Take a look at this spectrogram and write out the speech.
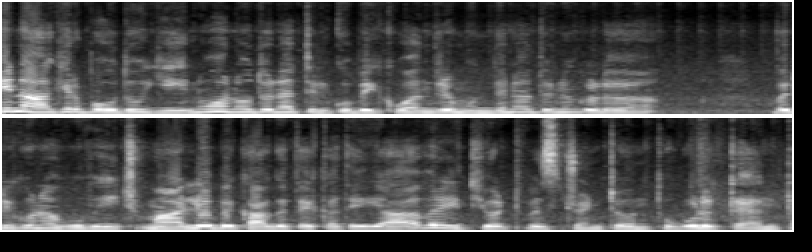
ಏನಾಗಿರ್ಬೋದು, ಏನು ಅನ್ನೋದನ್ನು ತಿಳ್ಕೊಬೇಕು ಅಂದರೆ ಮುಂದಿನ ದಿನಗಳವರೆಗೂ ನಾವು ವೇಟ್ ಮಾಡಲೇಬೇಕಾಗುತ್ತೆ ಕತೆ. ಯಾವ ರೀತಿಯ ಟ್ವಿಸ್ಟ್ ಆ್ಯಂಡ್ ಟರ್ನ್ ತೊಗೊಳುತ್ತೆ ಅಂತ.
